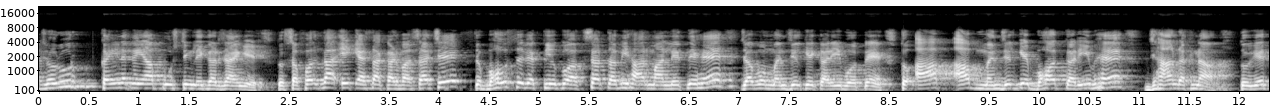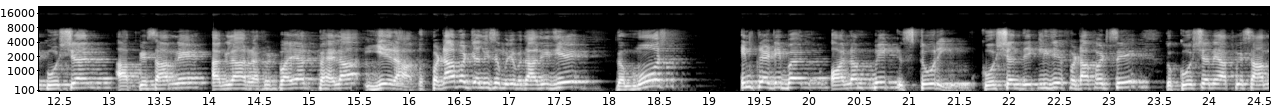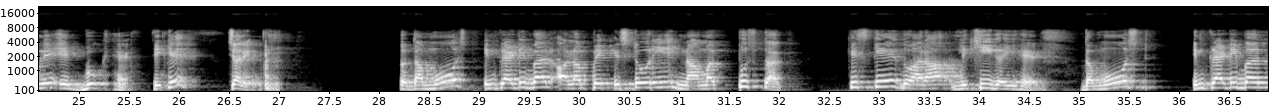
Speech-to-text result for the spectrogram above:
ज़रूर कहीं ना कहीं आप पोस्टिंग लेकर जाएँगे। तो सफलता एक ऐसा कड़वा सच है जो बहुत से व्यक्तियों को अक्सर तभी हार मान लेते हैं, जब वो मंजिल के करीब होते हैं। तो आप अब मंजिल के बहुत करीब हैं, ध्यान रखना। तो ये क्वेश्चन आपके सामने, अगला अगला रैपिड फायर पहला ये रहा। तो फटाफट जल्दी से मुझे बता दीजिए the most incredible Olympic story question देख लीजिए फटाफट से। तो क्वेश्चन है आपके सामने, एक बुक है, ठीक है? चलिए। तो the most incredible Olympic story नामक पुस्तक किसके द्वारा लिखी गई है? The most incredible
